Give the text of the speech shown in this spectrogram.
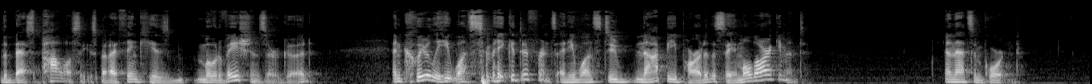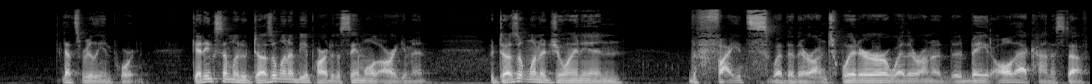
the best policies, but I think his motivations are good. And clearly he wants to make a difference and he wants to not be part of the same old argument. And that's important. That's really important. Getting someone who doesn't want to be a part of the same old argument, who doesn't want to join in the fights, whether they're on Twitter or whether on a debate, all that kind of stuff.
